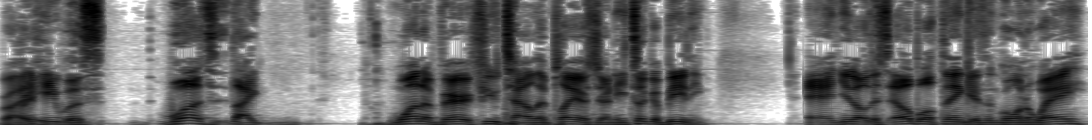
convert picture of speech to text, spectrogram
Right. he was was like one of very few talented players there, and he took a beating. And you know this elbow thing isn't going away,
